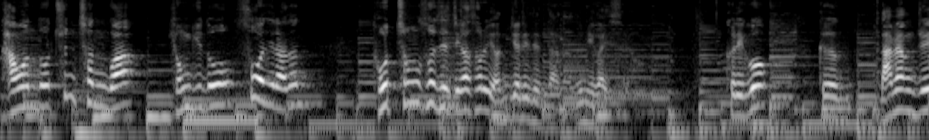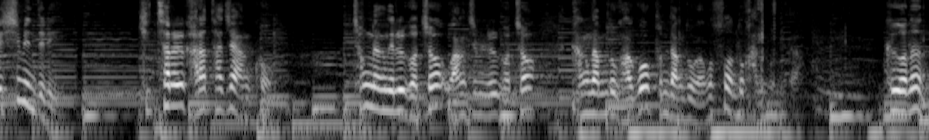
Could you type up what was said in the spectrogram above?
강원도 춘천과 경기도 수원이라는 도청 소재지가 서로 연결이 된다는 의미가 있어요. 그리고 그 남양주의 시민들이 기차를 갈아타지 않고 청량리를 거쳐 왕십리를 거쳐 강남도 가고 분당도 가고 수원도 가는 겁니다. 그거는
